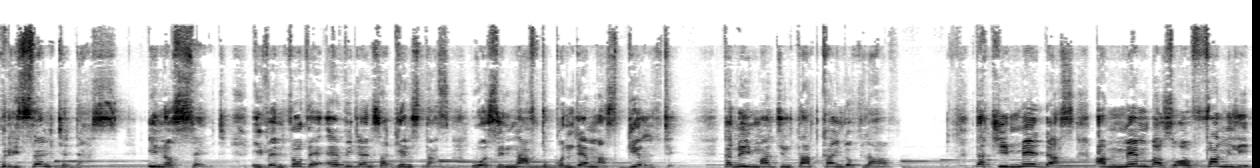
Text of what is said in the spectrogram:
presented us innocent, even though the evidence against us was enough to condemn us guilty. Can you imagine that kind of love? That he made us a members of family.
